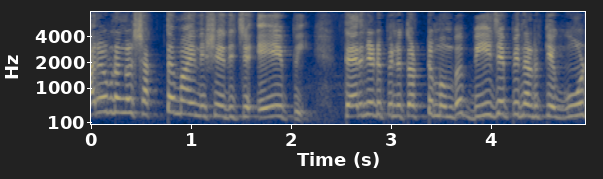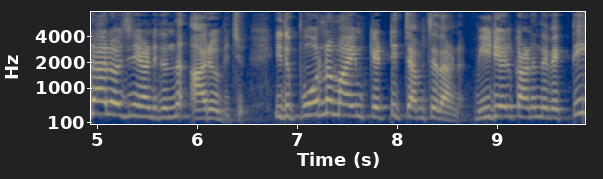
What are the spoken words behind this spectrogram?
ആരോപണങ്ങൾ ശക്തമായി നിഷേധിച്ച് എ എ പി. തെരഞ്ഞെടുപ്പിന് തൊട്ടുമുമ്പ് ബി ജെ പി നടത്തിയ ഗൂഢാലോചനയാണിതെന്ന് ആരോപിച്ചു. ഇത് പൂർണമായും കെട്ടിച്ചമച്ചതാണ്. വീഡിയോയിൽ കാണുന്ന വ്യക്തി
